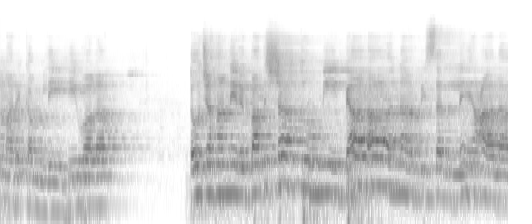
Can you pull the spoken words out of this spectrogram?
আমার কমলি হিওয়ালা দো জাহানের বাদশাহ তুমি প্যারা নবী সাল্লে আলা।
